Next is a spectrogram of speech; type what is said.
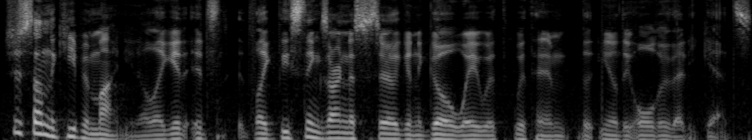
it's just something to keep in mind. You know, like it, it's like these things aren't necessarily going to go away with with him. The, you know, the older that he gets.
